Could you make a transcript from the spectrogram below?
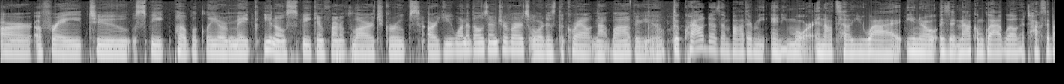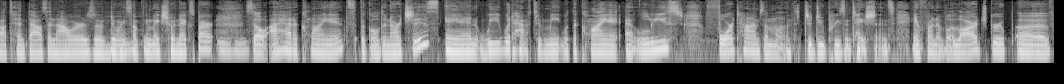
are afraid to speak publicly or make, you know, speak in front of large groups. Are you one of those introverts, or does the crowd not bother you? The crowd doesn't bother me anymore. And I'll tell you why. You know, is it Malcolm Gladwell that talks about 10,000 hours of doing mm-hmm. something makes you an expert? Mm-hmm. Mm-hmm. So I had a client, the Golden Arches, and we would have to meet with the client at least four times a month to do presentations in front of a large group of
